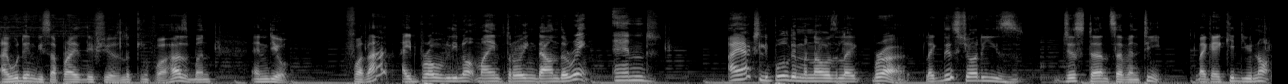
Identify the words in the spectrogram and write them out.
I wouldn't be surprised if she was looking for a husband. And yo, for that, I'd probably not mind throwing down the ring. And I actually pulled him and I was like, bruh, like this shorty's just turned 17. Like I kid you not.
